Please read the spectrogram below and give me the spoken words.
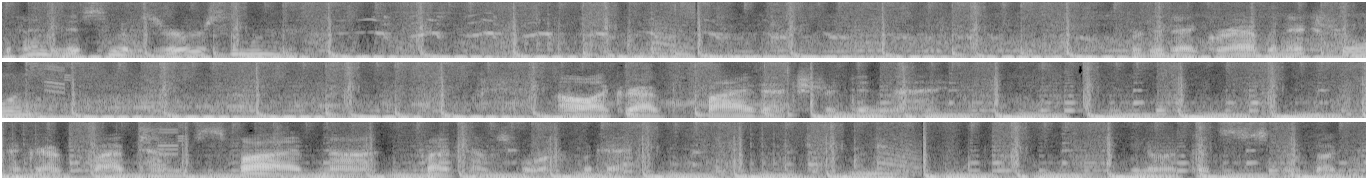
Did I miss an observer somewhere? Or did I grab an extra one? Oh, I grabbed five extra, didn't I? I grabbed five times five, not five times four. Okay. You know what? That's just gonna bug me.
